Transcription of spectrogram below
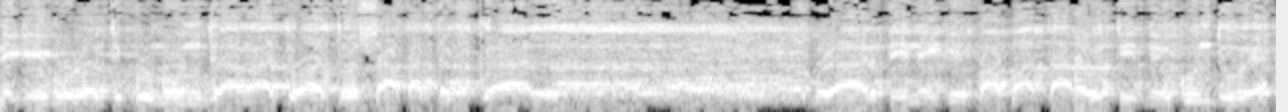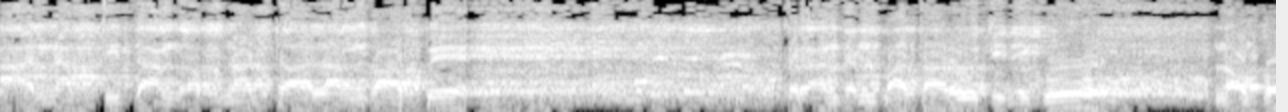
Niki kula dipun undang adu-adu saka Tegal. Berarti niki Bapak Tarudin niku duwe anak ditangkapna dalang kabeh. Keranten Pak Tarudin niku nopo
